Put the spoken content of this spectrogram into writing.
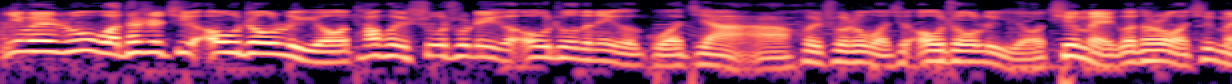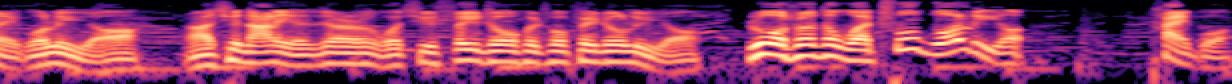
因为如果他是去欧洲旅游，他会说出这个欧洲的那个国家啊，会说说我去欧洲旅游；去美国，他说我去美国旅游啊；去哪里就是我去非洲，会说非洲旅游。如果说他我出国旅游，泰国，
